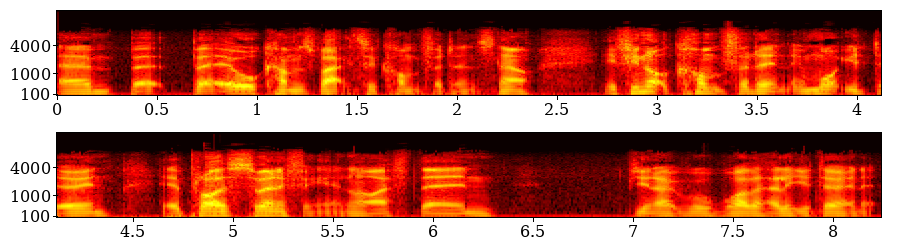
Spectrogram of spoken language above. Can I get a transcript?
Um, but but it all comes back to confidence. Now, if you're not confident in what you're doing, it applies to anything in life. Then you know, well, why the hell are you doing it?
